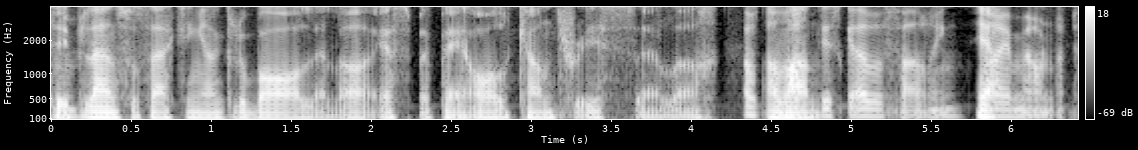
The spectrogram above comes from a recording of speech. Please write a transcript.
Typ Mm. Länsförsäkringar Global eller SPP All Countries eller Automatisk överföring Ja. varje månad.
